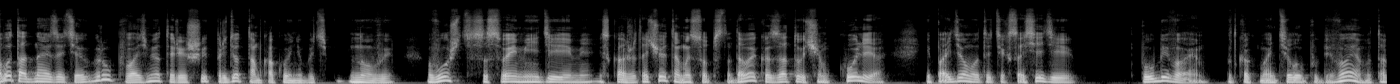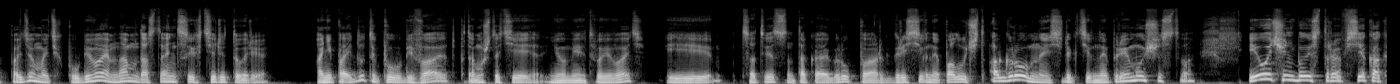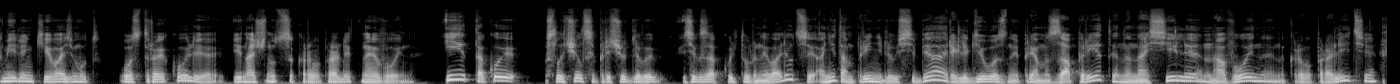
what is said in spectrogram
А вот одна из этих групп возьмет и решит, придет там какой-нибудь новый вождь со своими идеями и скажет, а что это мы, собственно, давай-ка заточим колья и пойдем вот этих соседей поубиваем. Вот как мы антилоп убиваем, вот так пойдем этих поубиваем, нам достанется их территория. Они пойдут и поубивают, потому что те не умеют воевать. И, соответственно, такая группа агрессивная получит огромное селективное преимущество. И очень быстро все, как миленькие, возьмут острое колье и начнутся кровопролитные войны. И такой случился причудливый зигзаг культурной эволюции, они там приняли у себя религиозные прямо запреты на насилие, на войны, на кровопролитие,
